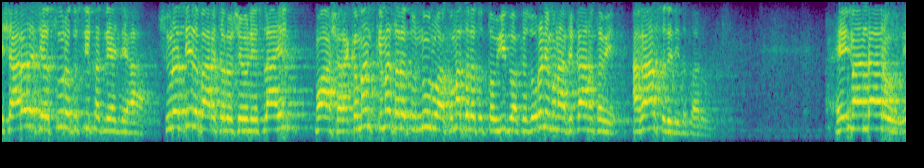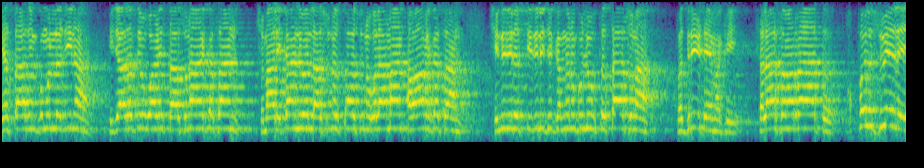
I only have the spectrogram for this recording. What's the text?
اشاره ده چې سورۃ الصیقت له اجلها سورۃ دې لپاره چلو شی ول اصلاح معاشره کمن کې مسله النور او کوم مسله التوحید او کزورن منافقان ته وي هغه څه دې لپاره اے ایماندارو لیستاذنکم الذین اجازه دی غواړي تاسو نه کسان چې مالکان دی الله سن تاسو غلامان او هغه کسان چې نه دي رسیدلی چې کمنو بلوغ ته تاسو نه په درې ټیمه کې ثلاث مرات خپل زوی دی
